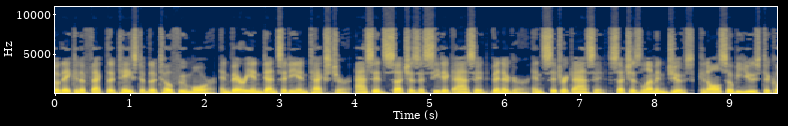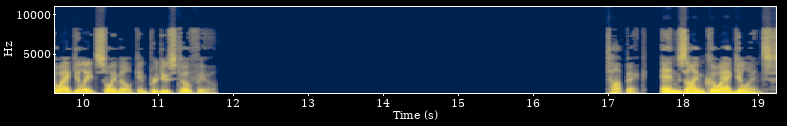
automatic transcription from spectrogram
though they can affect the taste of the tofu more, and vary in density and texture, acids such as acetic acid vinegar and citric acid such as lemon juice, can also be used to coagulate soy milk and produce tofu. Enzyme coagulants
